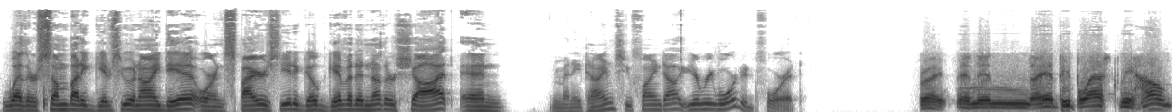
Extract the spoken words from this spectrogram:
whether somebody gives you an idea or inspires you to go give it another shot. And many times you find out you're rewarded for it. Right. And then I had people ask me, how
